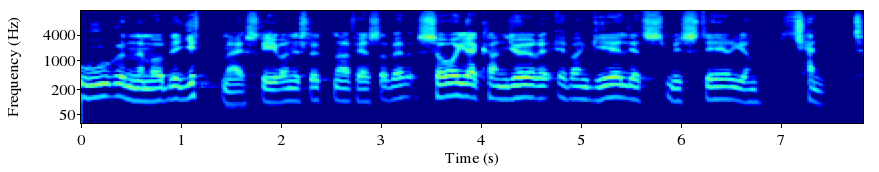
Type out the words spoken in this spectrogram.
ordene må bli gitt meg, skriver han i slutten av Feserbrevet, så jeg kan gjøre evangeliets mysterium kjent.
